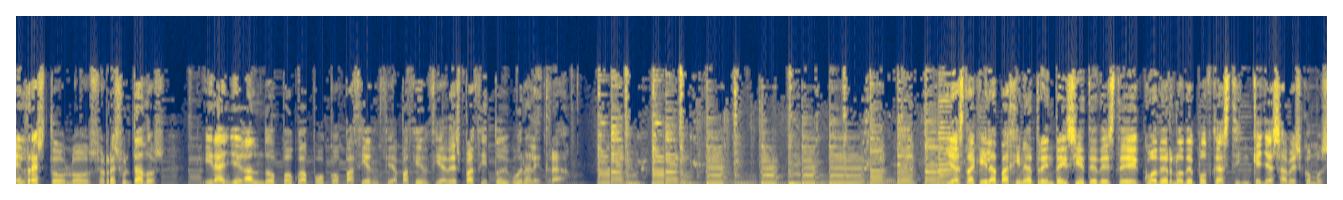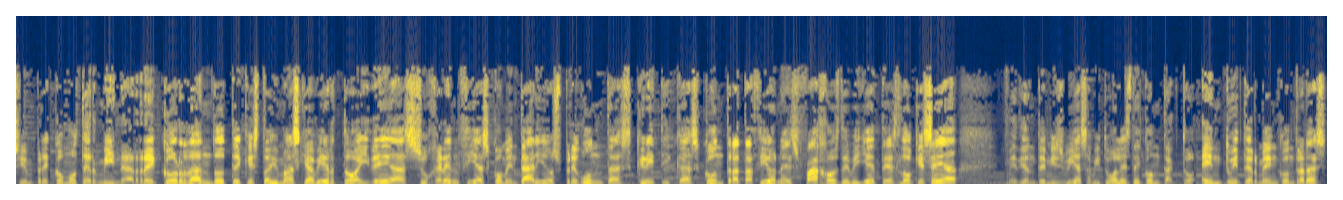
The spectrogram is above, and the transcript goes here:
El resto, los resultados, irán llegando poco a poco. Paciencia, paciencia, despacito y buena letra. Y hasta aquí la página 37 de este cuaderno de podcasting que ya sabes como siempre cómo termina, recordándote que estoy más que abierto a ideas, sugerencias, comentarios, preguntas, críticas, contrataciones, fajos de billetes, lo que sea, mediante mis vías habituales de contacto. En Twitter me encontrarás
